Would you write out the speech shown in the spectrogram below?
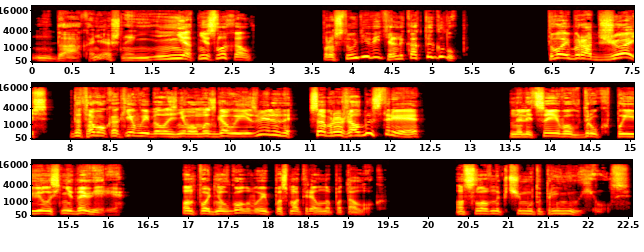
Да, конечно. Нет, не слыхал. Просто удивительно, как ты глуп. Твой брат Джойс до того, как я выбил из него мозговые извилины, соображал быстрее. На лице его вдруг появилось недоверие. Он поднял голову и посмотрел на потолок. Он словно к чему-то принюхивался.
